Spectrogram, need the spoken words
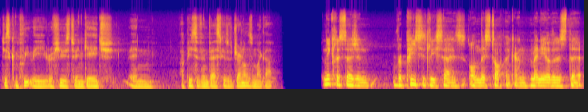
just completely refuse to engage in a piece of investigative journalism like that. Nicola Sturgeon repeatedly says on this topic and many others that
